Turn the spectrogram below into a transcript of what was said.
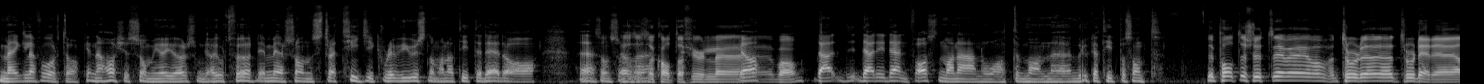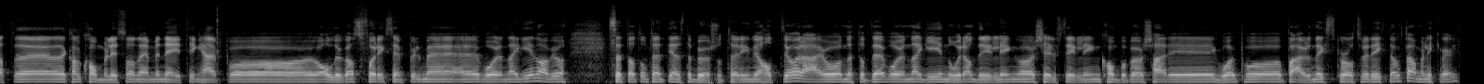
meglerforetakene har ikke så mye å gjøre som de har gjort før. Det er mer sånn strategic reviews når man har tid til det. da. Uh, sånn som, ja, sånn som Katafjul uh, ja, ba om? Det, er i den fasen man er nå, at man bruker tid på sånt. Pål, til slutt, tror, du, tror, dere at det kan komme litt sånn M&A-ting her på olje og gass, f.eks. med eh, Vår Energi? Nå har vi jo sett at omtrent de eneste børsnoteringen vi har hatt i år, er jo nettopp det. Vår Energi, Noram Drilling og Shelf Drilling kom på børs her i går på, på Euronext Growth, riktignok, men likevel?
